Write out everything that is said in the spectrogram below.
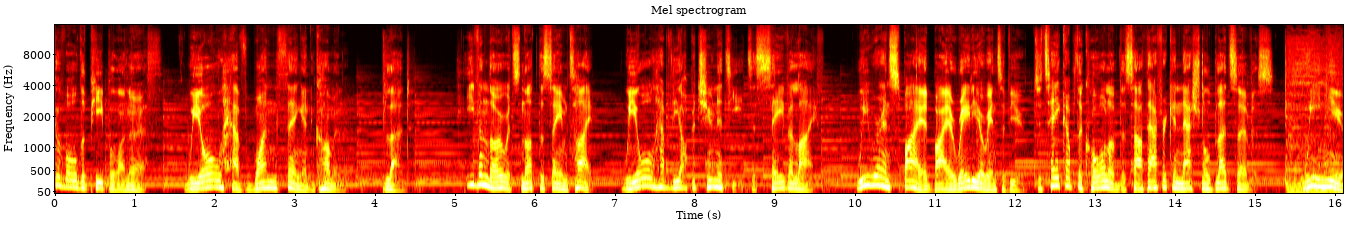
of all the people on Earth. We all have one thing in common blood. Even though it's not the same type, we all have the opportunity to save a life. We were inspired by a radio interview to take up the call of the South African National Blood Service. We knew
